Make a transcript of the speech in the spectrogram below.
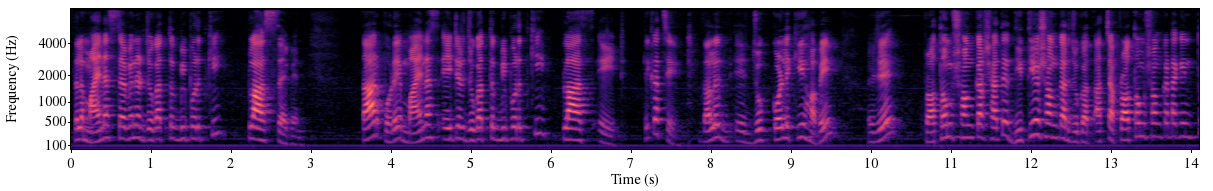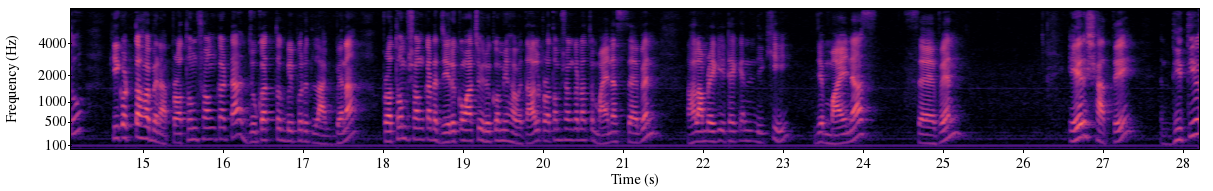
তাহলে মাইনাস সেভেনের যোগাত্মক বিপরীত কি? প্লাস সেভেন তারপরে মাইনাস এইটের যোগাত্মক বিপরীত কি? প্লাস এইট ঠিক আছে? তাহলে যোগ করলে কি হবে? যে প্রথম সংখ্যার সাথে দ্বিতীয় সংখ্যার যোগাত আচ্ছা প্রথম সংখ্যাটা কিন্তু কি করতে হবে না? প্রথম সংখ্যাটা যোগাত্মক বিপরীত লাগবে না। প্রথম সংখ্যাটা যেরকম আছে ওইরকমই হবে। তাহলে প্রথম সংখ্যাটা হচ্ছে মাইনাস সেভেন তাহলে আমরা এটাকে লিখি যে মাইনাস সেভেন এর সাথে দ্বিতীয়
